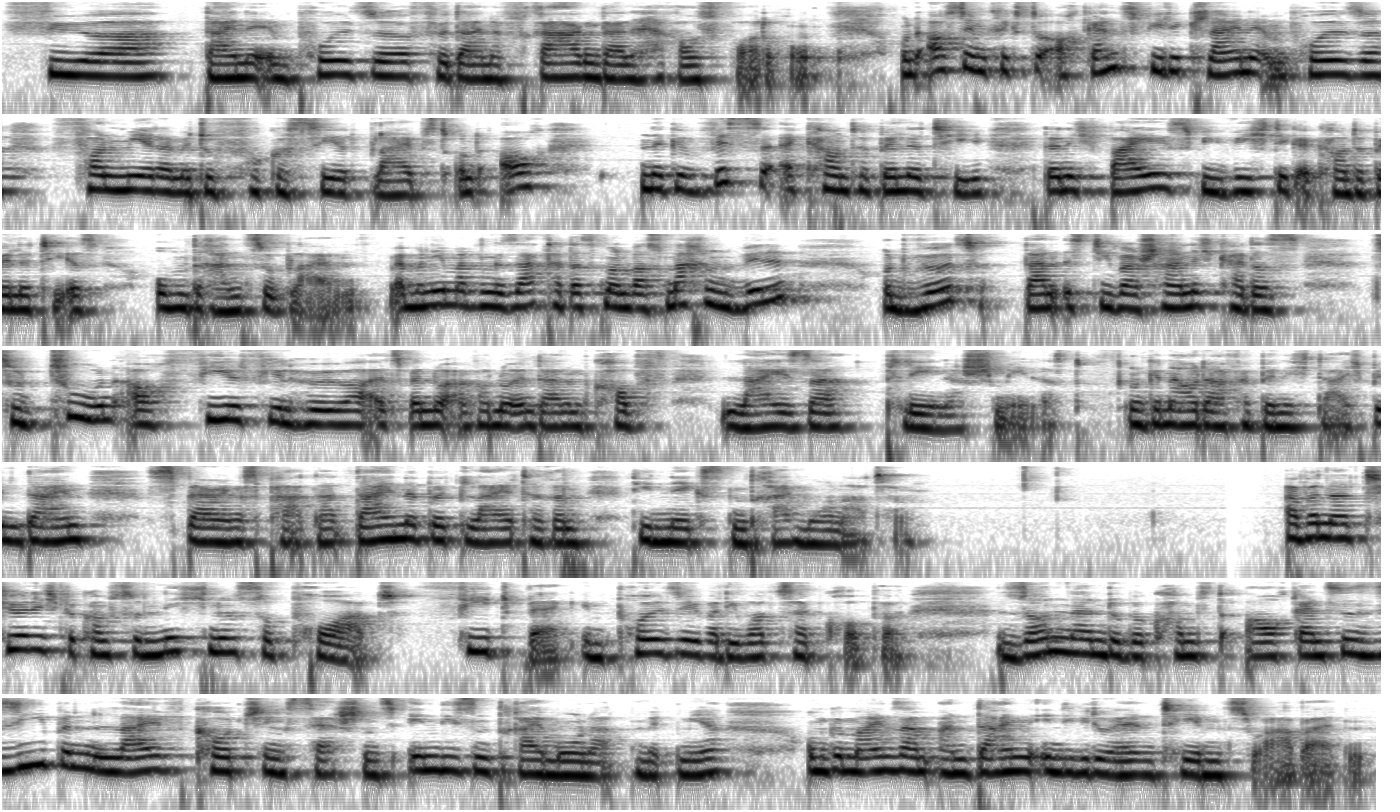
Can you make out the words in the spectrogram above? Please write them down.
für deine Impulse, für deine Fragen, deine Herausforderungen. Und außerdem kriegst du auch ganz viele kleine Impulse von mir, damit du fokussiert bleibst und auch eine gewisse Accountability, denn ich weiß, wie wichtig Accountability ist, um dran zu bleiben. Wenn man jemandem gesagt hat, dass man was machen will und wird, dann ist die Wahrscheinlichkeit, das zu tun, auch viel, viel höher, als wenn du einfach nur in deinem Kopf leiser Pläne schmiedest. Und genau dafür bin ich da. Ich bin dein Sparingspartner, deine Begleiterin die nächsten drei Monate. Aber natürlich bekommst du nicht nur Support, Feedback, Impulse über die WhatsApp-Gruppe, sondern du bekommst auch ganze sieben Live-Coaching-Sessions in diesen drei Monaten mit mir, um gemeinsam an deinen individuellen Themen zu arbeiten.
